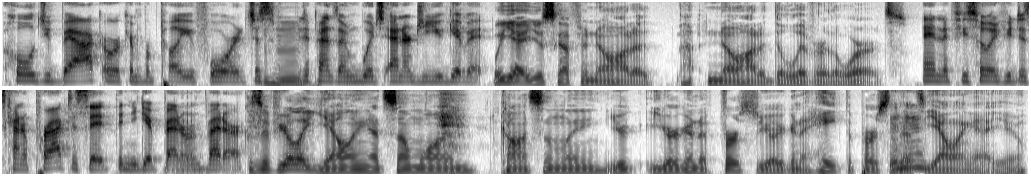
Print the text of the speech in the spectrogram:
hold you back or it can propel you forward. It just Mm-hmm. depends on which energy you give it. Well, yeah, you just have to know how to know how to deliver the words. And if you so if you just kind of practice it, then you get better and better. Because if you're like yelling at someone constantly, you're you're gonna first you're gonna hate the person that's Mm-hmm. yelling at you,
